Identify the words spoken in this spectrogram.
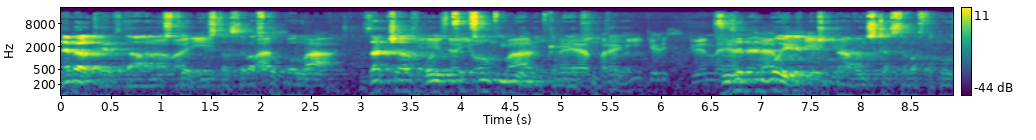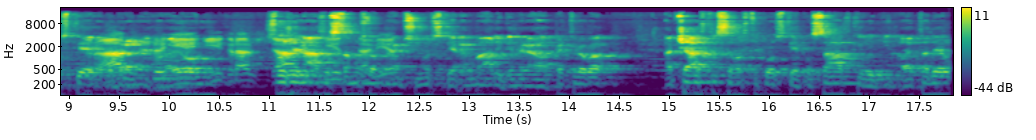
v nevelké vzdálenosti od města Sevastopolu začal s boji s předsunutými jednotkami nepřítele. V služebném boji nepočetná vojska Sevastopolské obraného rajonu, složená ze samostatné přímořské armády generála Petrova a části sevastopolské posádky lodí a letadel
